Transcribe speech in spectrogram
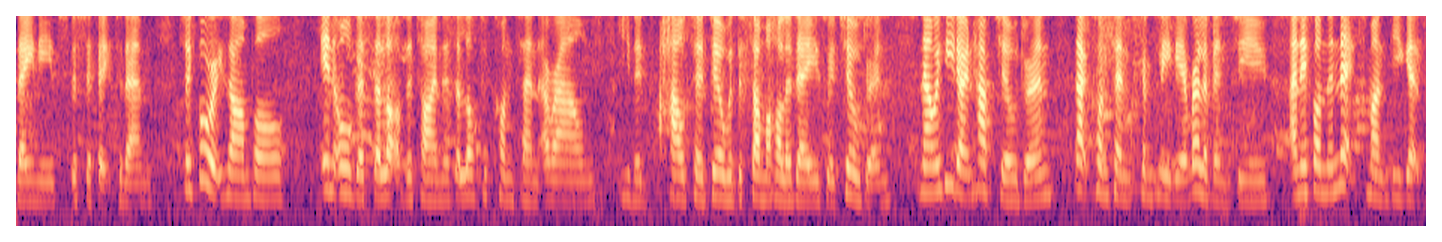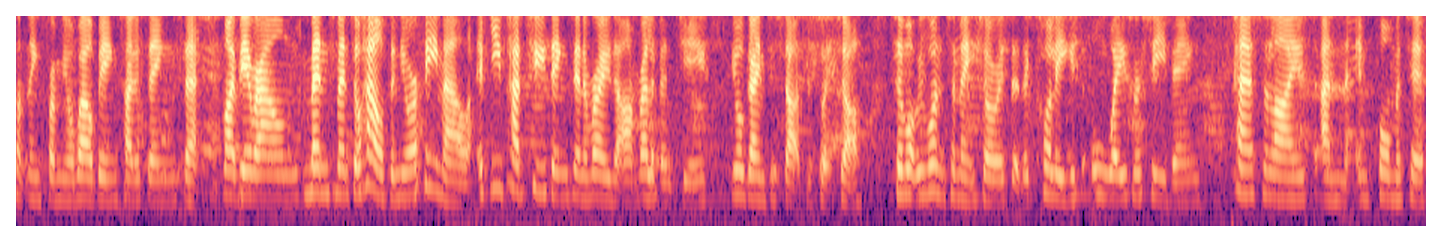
they need specific to them. So, for example, in August, a lot of the time, there's a lot of content around, you know, how to deal with the summer holidays with children. Now, if you don't have children, that content's completely irrelevant to you. And if on the next month you get something from your well-being side of things that might be around men's mental health and you're a female, if you've had two things in a row that aren't relevant to you, you're going to start to switch off. So what we want to make sure is that the colleague is always receiving personalized and informative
